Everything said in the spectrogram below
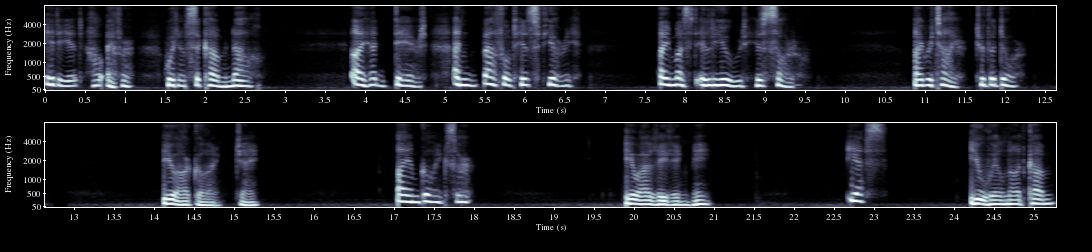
idiot, however, would have succumbed now. I had dared and baffled his fury. I must elude his sorrow. I retire to the door. You are going, Jane? I am going, sir. You are leaving me? Yes. You will not come?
